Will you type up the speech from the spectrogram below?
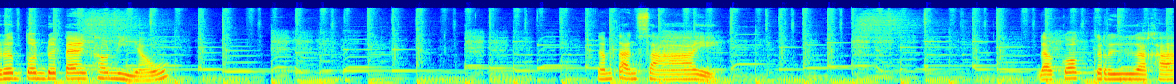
เริ่มต้นด้วยแป้งข้าวเหนียว น้ำตาลทราย แล้วก็เกลือค่ะ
